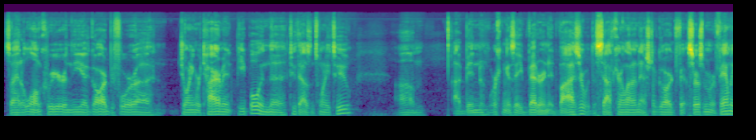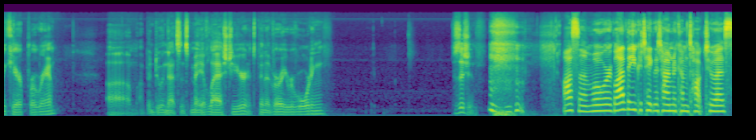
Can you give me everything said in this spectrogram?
So I had a long career in the uh, Guard before uh, joining retirement people in the 2022. Um, I've been working as a veteran advisor with the South Carolina National Guard Service Member Family Care Program. Um, I've been doing that since May of last year, and it's been a very rewarding position. awesome. Well, we're glad that you could take the time to come talk to us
